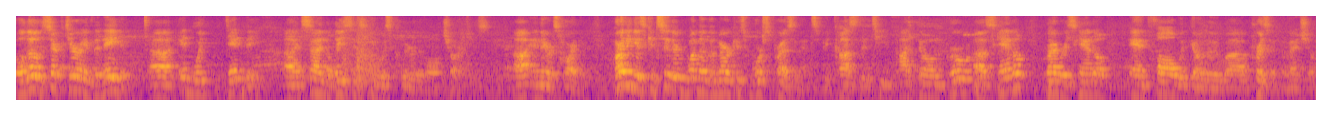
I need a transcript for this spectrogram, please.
although the Secretary of the Navy, uh, Edward Denby, uh, had signed the leases, he was cleared of all charges. Uh, and there was Harding. Harding is considered one of America's worst presidents because of the Teapot Dome uh, scandal, bribery scandal, and Fall would go to uh, prison eventually.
